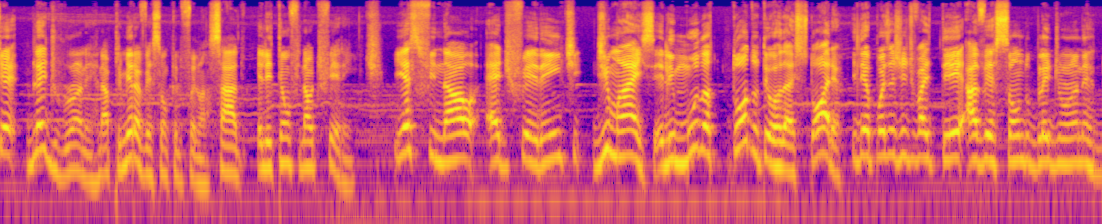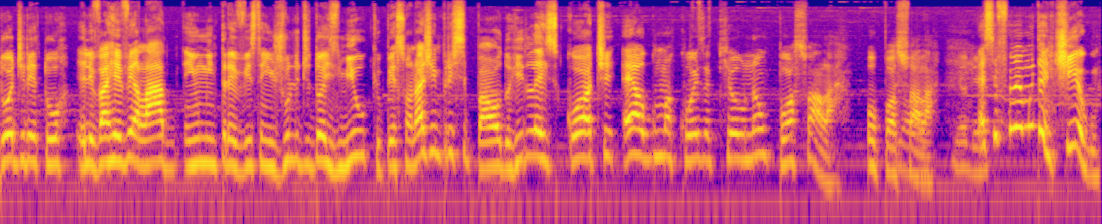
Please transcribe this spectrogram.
Porque Blade Runner, na primeira versão que ele foi lançado, ele tem um final diferente. E esse final é diferente demais. Ele muda todo o teor da história. E depois a gente vai ter a versão do Blade Runner do diretor. Ele vai revelar em uma entrevista em julho de 2000 que o personagem principal do Ridley Scott é alguma coisa que eu não posso falar ou posso oh, falar. Esse filme é muito antigo,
